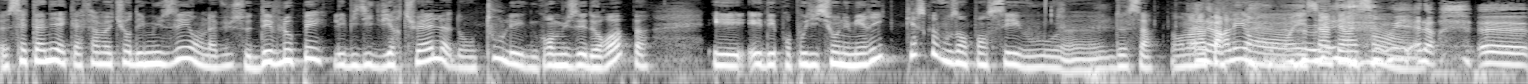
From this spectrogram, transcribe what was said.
Euh, cette année, avec la fermeture des musées, on a vu se développer les visites virtuelles dans tous les grands musées d'Europe et, et, des propositions numériques. Qu'est-ce que vous en pensez, vous, euh, de ça? On en a parlé en, et c'est intéressant. Oui, alors euh,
